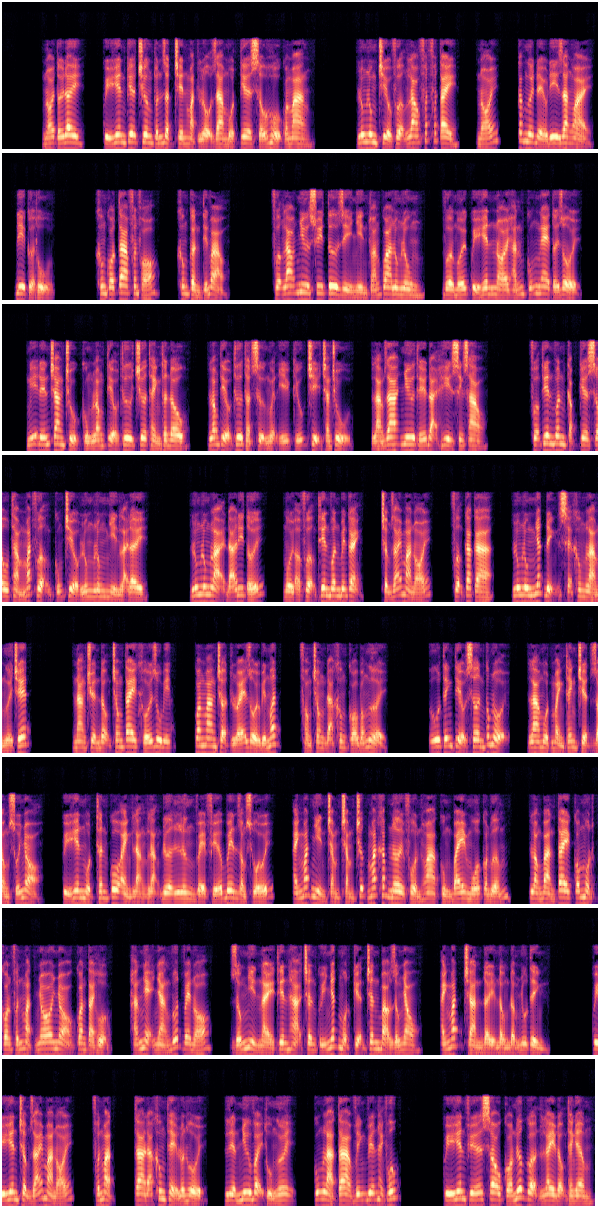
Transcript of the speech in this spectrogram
Nói tới đây, quỷ hiên kia trương tuấn giật trên mặt lộ ra một tia xấu hổ quan mang. Lung lung chiều phượng lao phất phất tay, nói, các ngươi đều đi ra ngoài, đi cửa thủ. Không có ta phân phó, không cần tiến vào. Phượng Lão như suy tư gì nhìn thoáng qua lung lung, vừa mới quỷ hiên nói hắn cũng nghe tới rồi. Nghĩ đến trang chủ cùng Long Tiểu Thư chưa thành thân đâu, Long Tiểu Thư thật sự nguyện ý cứu trị trang chủ, làm ra như thế đại hy sinh sao. Phượng Thiên Vân cặp kia sâu thẳm mắt Phượng cũng chiều lung lung nhìn lại đây. Lung lung lại đã đi tới, ngồi ở Phượng Thiên Vân bên cạnh, chậm rãi mà nói, Phượng ca ca, lung lung nhất định sẽ không làm người chết. Nàng chuyển động trong tay khối du bịt, quang mang chợt lóe rồi biến mất, phòng trong đã không có bóng người. U tĩnh tiểu sơn cốc nội, là một mảnh thanh triệt dòng suối nhỏ, quỷ hiên một thân cô ảnh lẳng lặng đưa lưng về phía bên dòng suối, ánh mắt nhìn chằm chằm trước mắt khắp nơi phồn hoa cùng bay múa con bướm, lòng bàn tay có một con phấn mặt nho nhỏ quan tài hộ, hắn nhẹ nhàng vuốt ve nó, giống nhìn này thiên hạ chân quý nhất một kiện chân bảo giống nhau, ánh mắt tràn đầy nồng đậm nhu tình. Quỷ hiên chậm rãi mà nói, phấn mặt, ta đã không thể luân hồi, liền như vậy thủ ngươi, cũng là ta vĩnh viễn hạnh phúc. Quỷ hiên phía sau có nước gợn lay động thanh âm.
